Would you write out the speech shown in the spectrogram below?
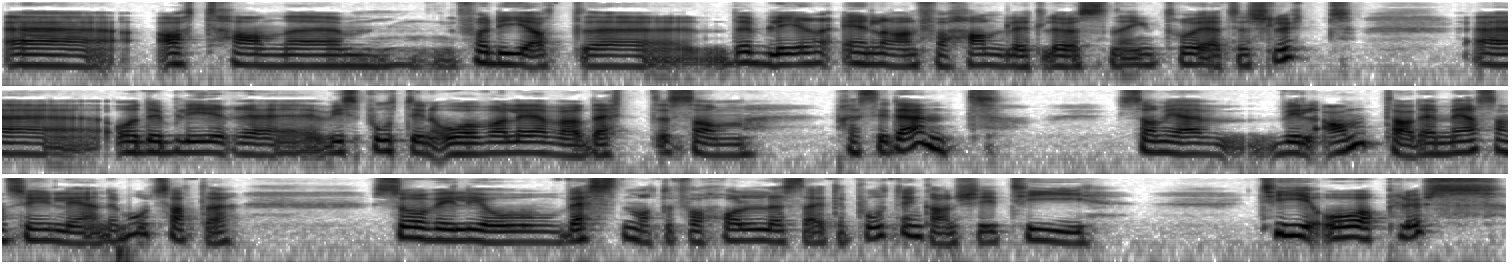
Uh, at han uh, Fordi at det blir en eller annen forhandlet løsning, tror jeg, til slutt. og det blir Hvis Putin overlever dette som president, som jeg vil anta det er mer sannsynlig enn det motsatte, så vil jo Vesten måtte forholde seg til Putin kanskje i ti, ti år pluss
